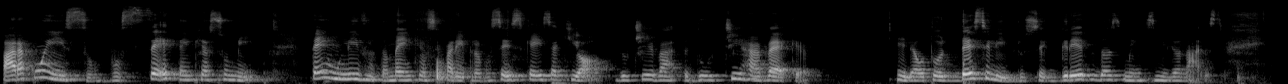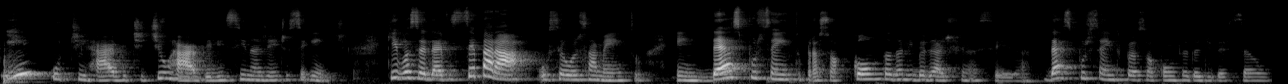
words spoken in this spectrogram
Para com isso, você tem que assumir. Tem um livro também que eu separei para vocês, que é esse aqui, ó, do T. Harvecker. Ele é autor desse livro, O Segredo das Mentes Milionárias. E o T. Harvey, Tio Harvey, ele ensina a gente o seguinte: que você deve separar o seu orçamento em 10% para sua conta da liberdade financeira, 10% para sua conta da diversão,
